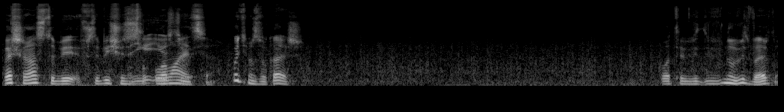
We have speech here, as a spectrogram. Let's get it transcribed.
Перший раз тобі, в тобі щось And you get used to ламається. Потім звикаєш. От від, ну, відверто.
